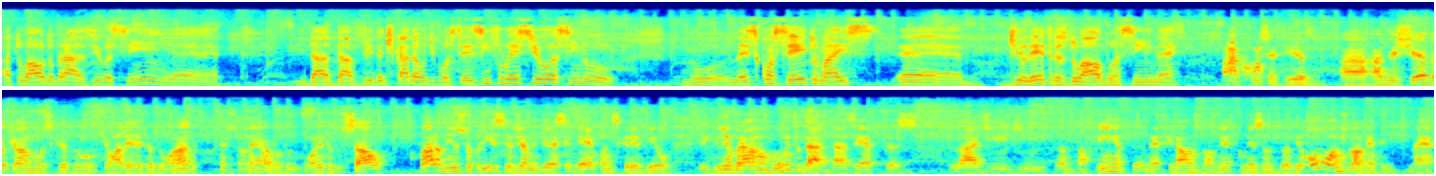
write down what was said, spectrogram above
atual do Brasil, assim, é, e da, da vida de cada um de vocês influenciou assim no, no nesse conceito mais é, de letras do álbum, assim, né? Ah, com certeza. A, a The Shadow, que é uma música do, que é uma letra do Anderson, né? Uma letra do Sal fala mesmo sobre isso, ele já me deu essa ideia quando escreveu, ele lembrava muito da, das épocas lá de, de, anos 90, né, final anos 90, começo anos 90, ou anos 90 né,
